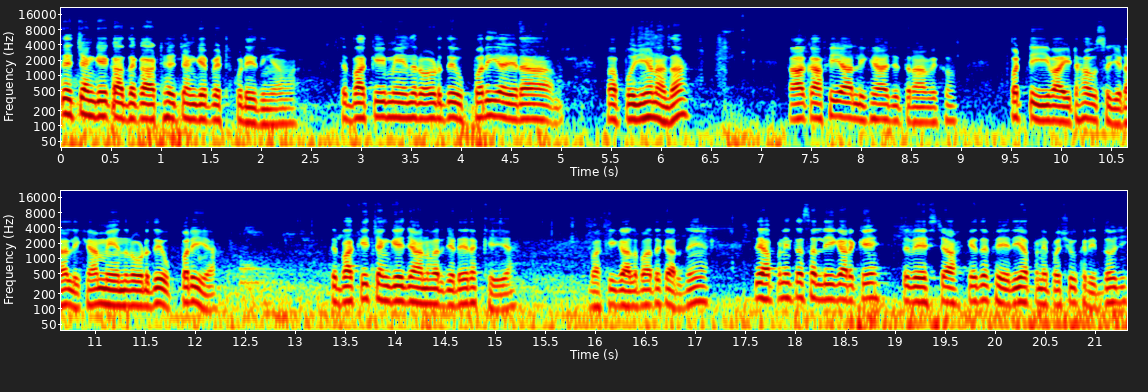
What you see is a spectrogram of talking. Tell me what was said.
ਤੇ ਚੰਗੇ ਕੱਦ ਕਾਠ, ਚੰਗੇ ਪਿੱਠ ਪੜੇ ਦੀਆਂ ਵਾ। ਤੇ ਬਾਕੀ ਮੇਨ ਰੋਡ ਦੇ ਉੱਪਰ ਹੀ ਆ ਜਿਹੜਾ ਬਾਪੂ ਜੀ ਹੁਣਾਂ ਦਾ। ਆ ਕਾਫੀ ਆ ਲਿਖਿਆ ਜਿਸ ਤਰ੍ਹਾਂ ਵੇਖੋ, ਪੱਟੀ ਵਾਈਟ ਹਾਊਸ ਜਿਹੜਾ ਲਿਖਿਆ ਮੇਨ ਰੋਡ ਦੇ ਉੱਪਰ ਹੀ ਆ। ਤੇ ਬਾਕੀ ਚੰਗੇ ਜਾਨਵਰ ਜਿਹੜੇ ਰੱਖੇ ਆ। ਬਾਕੀ ਗੱਲਬਾਤ ਕਰਦੇ ਆ। ਤੇ ਆਪਣੀ ਤਸੱਲੀ ਕਰਕੇ ਤੇ ਵੇਸ ਚਾਹ ਕੇ ਤੇ ਫੇਰ ਹੀ ਆਪਣੇ ਪਸ਼ੂ ਖਰੀਦੋ ਜੀ।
